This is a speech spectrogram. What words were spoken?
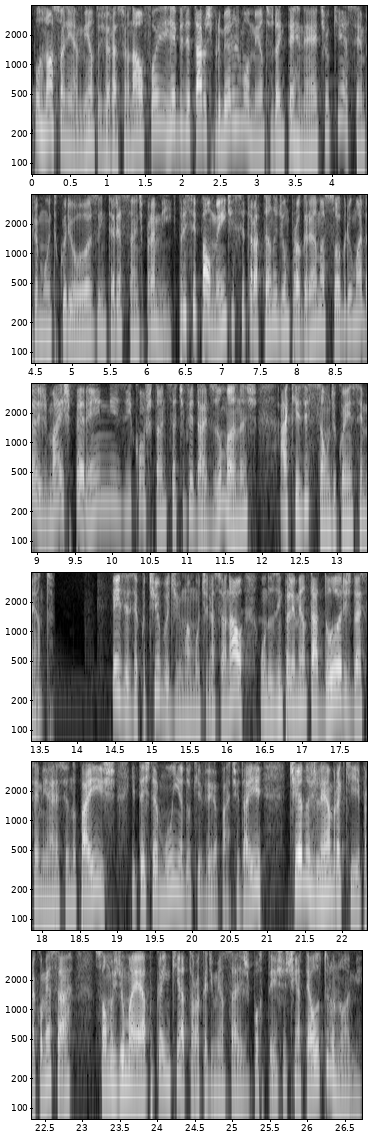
por nosso alinhamento geracional foi revisitar os primeiros momentos da internet, o que é sempre muito curioso e interessante para mim, principalmente se tratando de um programa sobre uma das mais perenes e constantes atividades humanas, a aquisição de conhecimento. Ex-executivo de uma multinacional, um dos implementadores do SMS no país e testemunha do que veio a partir daí, Tia nos lembra que, para começar, somos de uma época em que a troca de mensagens por texto tinha até outro nome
